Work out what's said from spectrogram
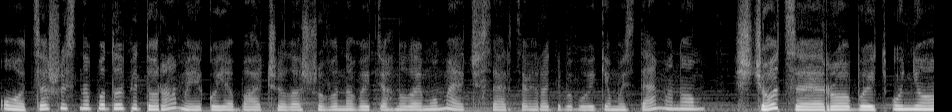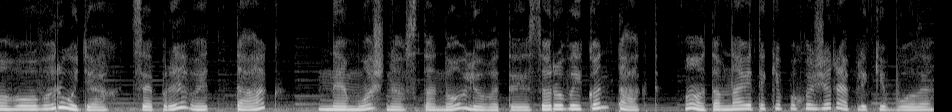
О, це щось наподобі дорами, яку я бачила, що вона витягнула йому меч з серця. Він вроді би був якимось демоном. Що це робить у нього в грудях? Це привид, так? Не можна встановлювати зоровий контакт. О, там навіть такі похожі репліки були.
